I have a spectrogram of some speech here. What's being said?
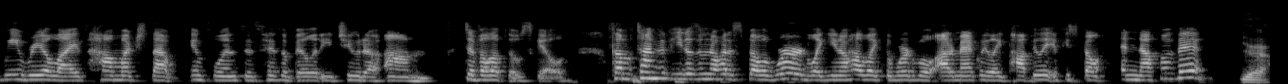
we realize how much that influences his ability to to um develop those skills sometimes if he doesn't know how to spell a word like you know how like the word will automatically like populate if you spell enough of it Yeah.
